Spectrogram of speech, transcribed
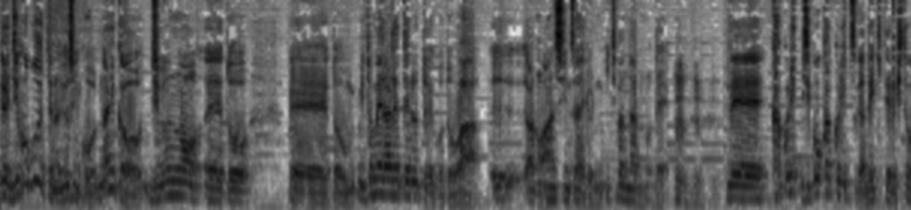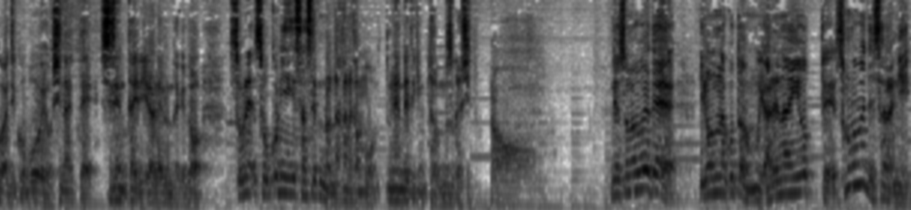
で、自己防衛っていうのは要するにこう何かを自分の、えっ、と、えっ、と、認められてるということは、えーあの、安心材料に一番なるので、うん、うん、で、確率、自己確率ができてる人が自己防衛をしなくて自然体でいられるんだけど、それ、そこにさせるのはなかなかもう年齢的に多分難しいと。で、その上で、いろんなことはもうやれないよって、その上でさらに、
